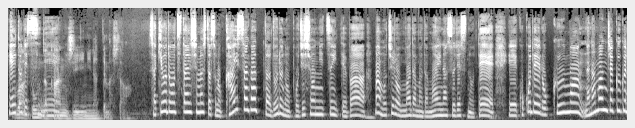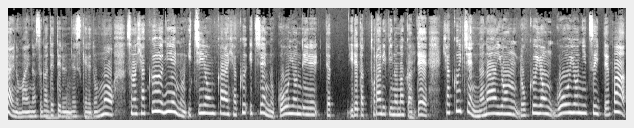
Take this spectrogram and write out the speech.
えっ、ー、とですね。どんな感じになってました？先ほどお伝えしました、その買い下がったドルのポジションについては、まあもちろんまだまだマイナスですので、えー、ここで6万、7万弱ぐらいのマイナスが出てるんですけれども、その102円の14から101円の54で入れ、入れたトラリピの中で、はい、101円74、64、54については、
